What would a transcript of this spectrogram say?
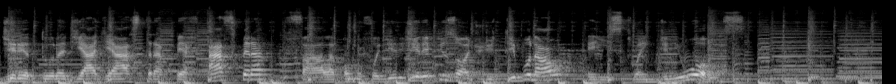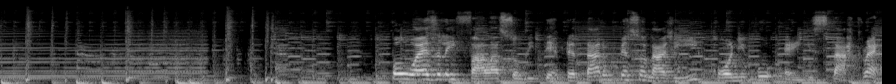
Diretora de Ad Astra per Aspera fala como foi dirigir episódio de Tribunal em Strange New Worlds. Paul Wesley fala sobre interpretar um personagem icônico em Star Trek.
